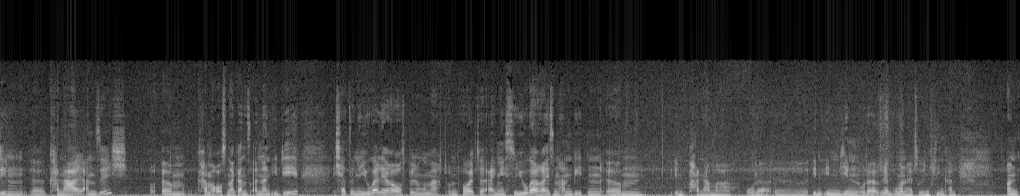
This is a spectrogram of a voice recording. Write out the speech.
den äh, Kanal an sich. Ähm, kam auch aus einer ganz anderen Idee. Ich hatte eine Yogalehrerausbildung gemacht und wollte eigentlich so Yoga-Reisen anbieten. Ähm, in Panama oder äh, in Indien oder wo man halt so hinfliegen kann. Und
